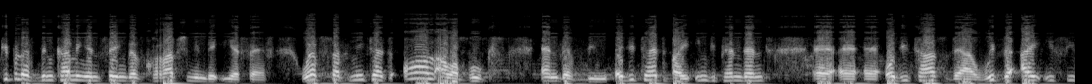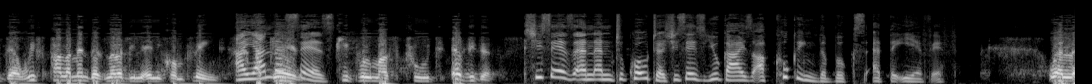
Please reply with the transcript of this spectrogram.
people have been coming and saying there's corruption in the EFF. We have submitted all our books and they've been edited by independent uh, uh, uh, auditors. They are with the IEC. They are with Parliament. There's never been any complaint. Ayanda Again, says people must put evidence. She says, and, and to quote her, she says, you guys are cooking the books at the EFF. Well,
